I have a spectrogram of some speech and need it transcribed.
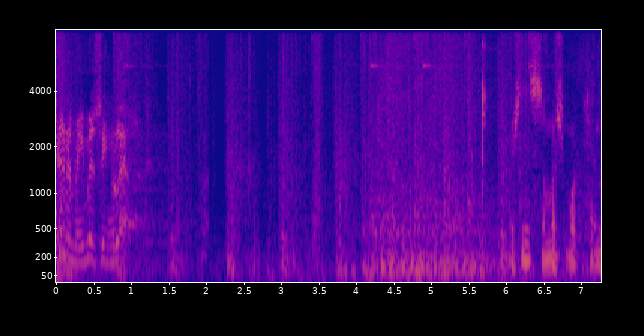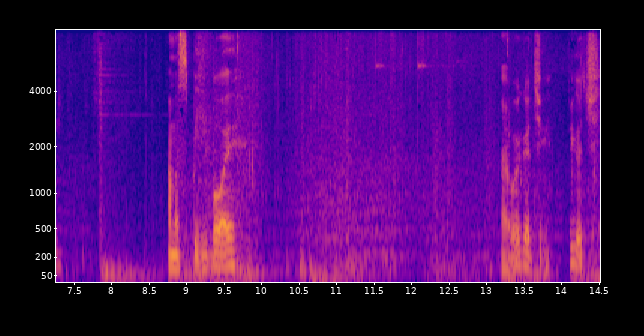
Enemy missing left. I just need so much more pin. I'm a speedy boy. Alright, we're Gucci. We're Gucci.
